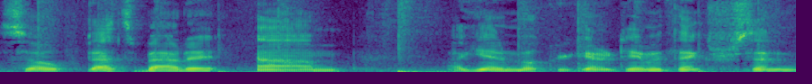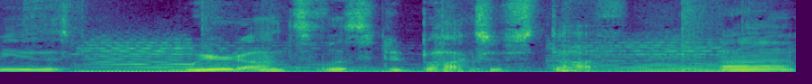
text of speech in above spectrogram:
so that's about it. Um, again, Mill Creek Entertainment, thanks for sending me this weird unsolicited box of stuff. Uh,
